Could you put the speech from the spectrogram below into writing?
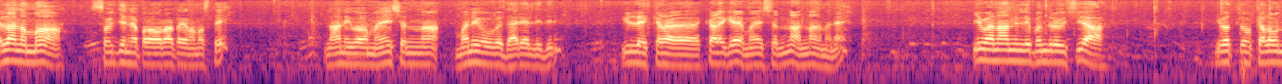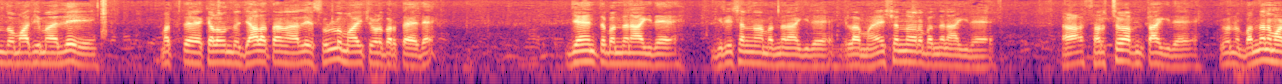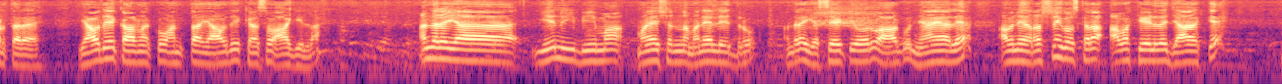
ಎಲ್ಲ ನಮ್ಮ ಸೌಜನ್ಯ ಪರ ಹೋರಾಟ, ನಮಸ್ತೆ. ನಾನು ಇವಾಗ ಮಹೇಶನ್ನ ಮನೆಗೆ ಹೋಗೋ ದಾರಿಯಲ್ಲಿದ್ದೀನಿ. ಇಲ್ಲೇ ಕೆಳ, ಕೆಳಗೆ ಮಹೇಶನ್ನ ಅಣ್ಣನ ಮನೆ. ಇವಾಗ ನಾನಿಲ್ಲಿ ಬಂದಿರೋ ವಿಷಯ, ಇವತ್ತು ಕೆಲವೊಂದು ಮಾಧ್ಯಮದಲ್ಲಿ ಮತ್ತು ಕೆಲವೊಂದು ಜಾಲತಾಣದಲ್ಲಿ ಸುಳ್ಳು ಮಾಹಿತಿಗಳು ಬರ್ತಾ ಇದೆ. ಜಯಂತ ಬಂಧನ ಆಗಿದೆ ಗಿರೀಶನ ಬಂಧನ ಆಗಿದೆ ಇಲ್ಲ ಮಹೇಶನ್ನವರ ಬಂಧನ ಆಗಿದೆ ಸರ್ಚ್ ಆಗಿದೆ ಇವನ್ನು ಬಂಧನ ಮಾಡ್ತಾರೆ. ಯಾವುದೇ ಕಾರಣಕ್ಕೂ ಅಂಥ ಯಾವುದೇ ಕೆಲಸ ಆಗಿಲ್ಲ. ಅಂದರೆ ಏನು ಈ ಭೀಮಾ ಮಹೇಶನ್ನ ಮನೆಯಲ್ಲೇ ಇದ್ದರು ಅಂದರೆ, ಎಸ್ ಐ ಟಿ ಅವರು ಹಾಗೂ ನ್ಯಾಯಾಲಯ ಅವನ ರಕ್ಷಣೆಗೋಸ್ಕರ ಅವ ಕೇಳಿದ ಜಾಗಕ್ಕೆ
